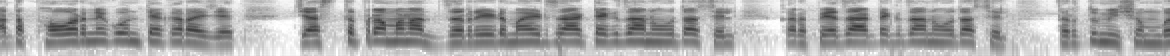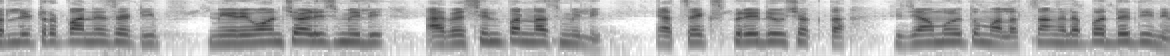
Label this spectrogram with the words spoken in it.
आता फवारण्या कोणत्या करायच्या आहेत? जास्त प्रमाणात जर रेड माईटचा अटॅक जाणवत असेल करप्याचा अटॅक जाणवत असेल तर तुम्ही शंभर लिटर पाण्यासाठी मेरेवॉन चाळीस मिली ॲबॅसिन पन्नास मिली याचा एक स्प्रे देऊ शकता की ज्यामुळे तुम्हाला चांगल्या पद्धतीने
